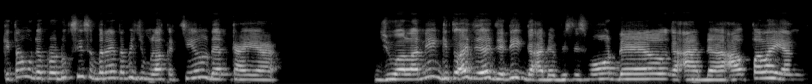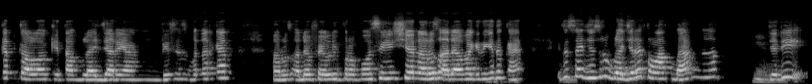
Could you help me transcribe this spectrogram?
Kita udah produksi sebenarnya tapi jumlah kecil dan kayak jualannya gitu aja. Jadi nggak ada bisnis model nggak ada apalah yang kan kalau kita belajar yang bisnis bener kan harus ada value proposition harus ada apa gitu-gitu kan. Itu saya justru belajarnya telat banget. Hmm. jadi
